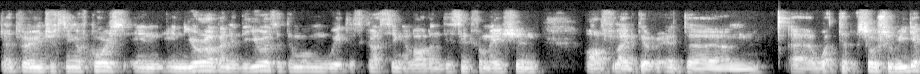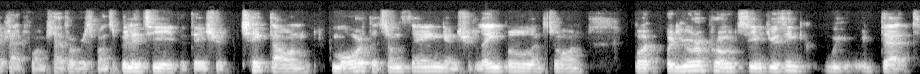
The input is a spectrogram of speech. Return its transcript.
That's very interesting. Of course, in, in Europe and in the US at the moment, we're discussing a lot on disinformation of like the, the um, uh, what the social media platforms have a responsibility that they should take down more than something and should label and so on. But but your approach seems. Do you think we that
